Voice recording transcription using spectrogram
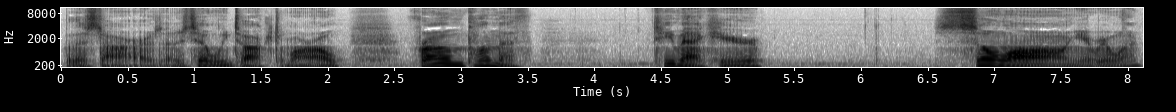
for the stars. And until we talk tomorrow, from Plymouth. TMAC here. So long, everyone.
